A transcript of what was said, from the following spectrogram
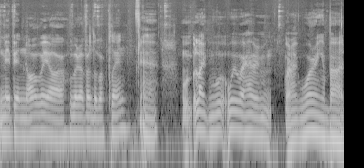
maybe in Norway or wherever they were playing. Yeah, like we were having like worrying about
